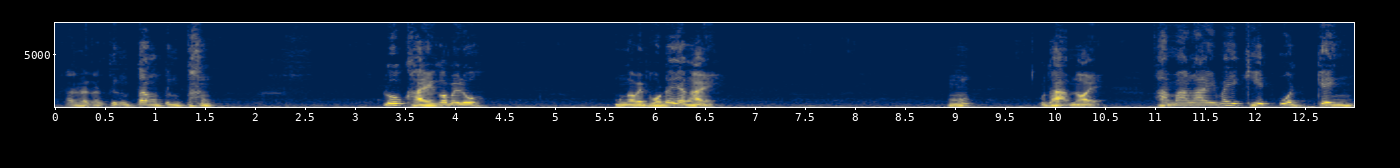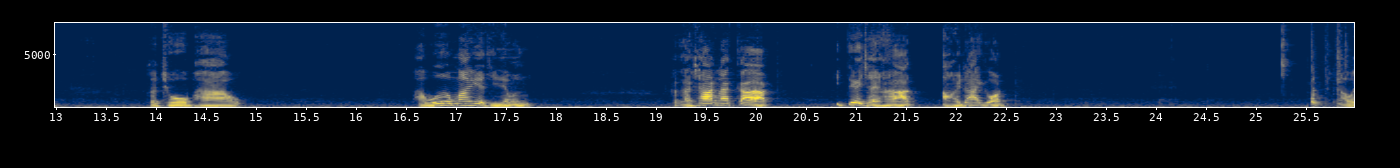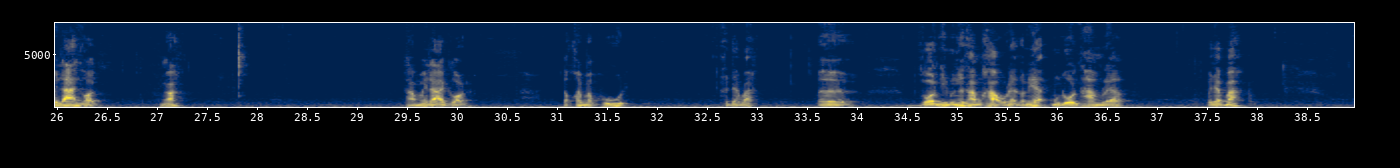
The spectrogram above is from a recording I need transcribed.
อะไรกันตึ้งตั้งตึ้งตั้งรูปใครก็ไม่รู้ มึงเอาไปโพสได้ยังไงหืมกูถามหน่อยทำอะไรไม่คิดอวดเก่ง จะโชว์พาว power ไม่อะทีเนี้ยมึงกระชากหน้ากากอิเต้ชายหาด เอาให้ได้ก่อน เอาให้ได้ก่อนนะทำให้ได้ก่อน แล้วค่อยมาพูด เข้าใจปะเออ ก่อนที่มึงจะทำเข่าเนี่ย ตอนเนี้ยมึงโดนทำแล้วเข้าใจปะ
